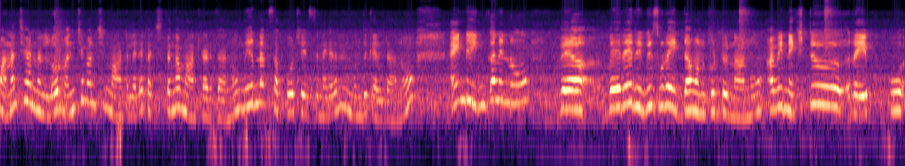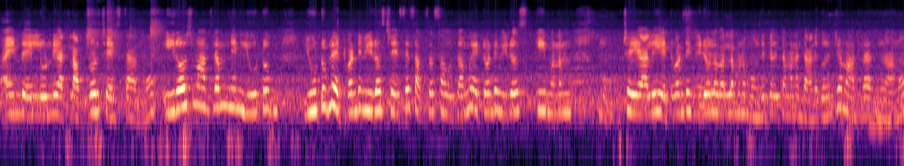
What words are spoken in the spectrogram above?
మన ఛానల్లో మంచి మంచి మాటలు అయితే ఖచ్చితంగా మాట్లాడతాను. మీరు నాకు సపోర్ట్ చేస్తేనే కదా నేను ముందుకెళ్తాను. అండ్ ఇంకా నేను వే వేరే రివ్యూస్ కూడా ఇద్దాం అనుకుంటున్నాను. అవి నెక్స్ట్ రేపు అండ్ ఎల్లుండి అట్లా అప్లోడ్ చేస్తాను. ఈరోజు మాత్రం నేను యూట్యూబ్ యూట్యూబ్లో ఎటువంటి వీడియోస్ చేస్తే సక్సెస్ అవుతాము? ఎటువంటి వీడియోస్కి మనం చేయాలి? ఎటువంటి వీడియోల వల్ల మనం ముందుకెళ్తామనే దాని గురించే మాట్లాడుతున్నాను.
